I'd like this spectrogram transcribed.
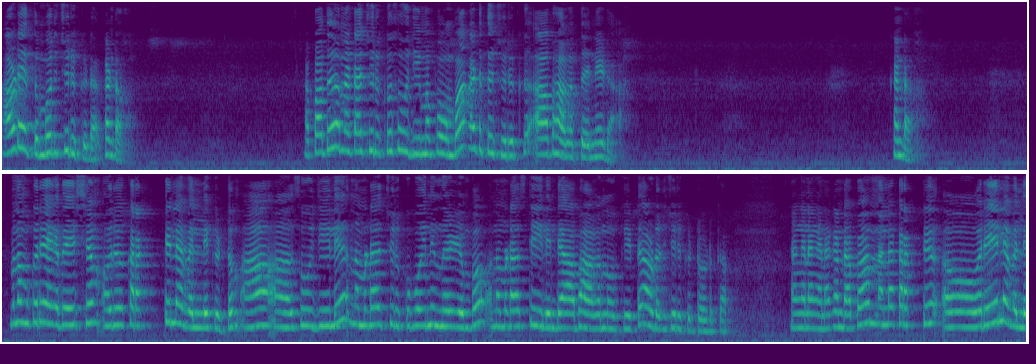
അവിടെ എത്തുമ്പോൾ ഒരു ചുരുക്കിടുക കണ്ടോ? അപ്പോൾ അത് എന്നിട്ട് ആ ചുരുക്ക് സൂചിയുമ്പോൾ പോകുമ്പോൾ അടുത്ത ചുരുക്ക് ആ ഭാഗത്ത് തന്നെ ഇടുക കണ്ടോ? അപ്പോൾ നമുക്കൊരു ഏകദേശം ഒരു കറക്റ്റ് ലെവലിൽ കിട്ടും. ആ സൂചിയിൽ നമ്മുടെ ചുരുക്ക് പോയി നിന്ന് കഴിയുമ്പോൾ നമ്മുടെ ആ സ്റ്റീലിന്റെ ആ ഭാഗം നോക്കിയിട്ട് അവിടെ ഒരു ചുരുക്കിട്ട് കൊടുക്കാം. അങ്ങനെ അങ്ങനെ കണ്ട? അപ്പോൾ നല്ല കറക്റ്റ് ഒരേ ലെവലിൽ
